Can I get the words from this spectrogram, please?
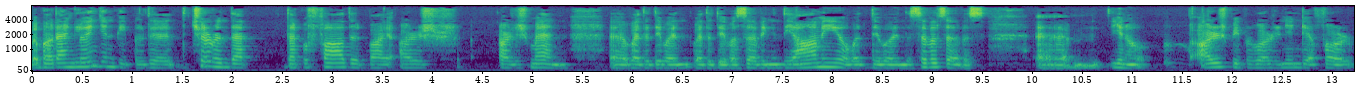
about Anglo-Indian people, the, the children that that were fathered by Irish Irish men, uh, whether they were in, whether they were serving in the army or whether they were in the civil service. Um, you know, Irish people were in India for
